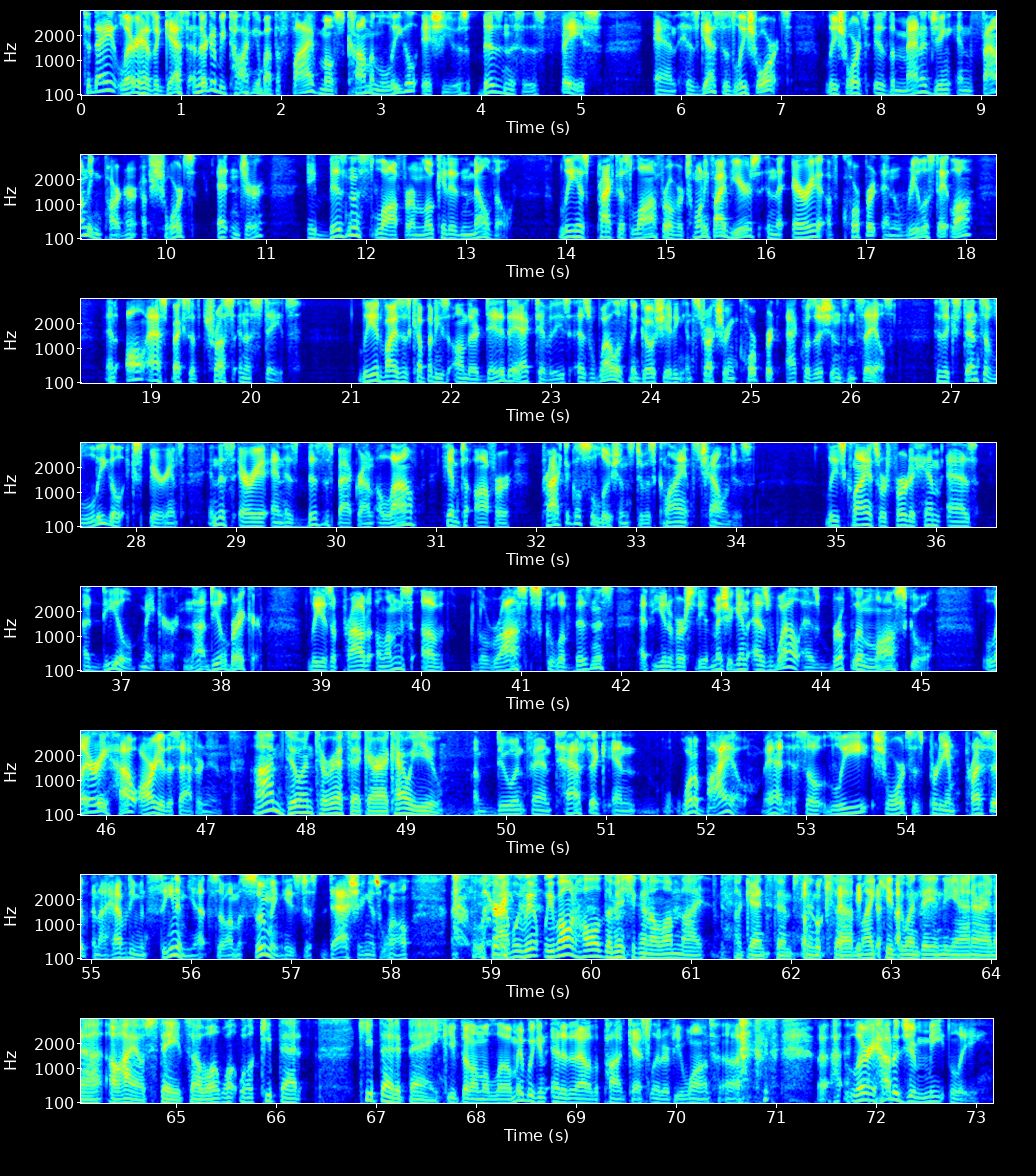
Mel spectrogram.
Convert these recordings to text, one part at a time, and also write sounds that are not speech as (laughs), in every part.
Today, Larry has a guest, and they're going to be talking about the five most common legal issues businesses face. And his guest is Lee Schwartz. Lee Schwartz is the managing and founding partner of Schwartz Ettinger, a business law firm located in Melville. Lee has practiced law for over 25 years in the area of corporate and real estate law and all aspects of trusts and estates. Lee advises companies on their day to day activities as well as negotiating and structuring corporate acquisitions and sales. His extensive legal experience in this area and his business background allow him to offer practical solutions to his clients' challenges. Lee's clients refer to him as a deal maker, not deal breaker. Lee is a proud alumnus of the Ross School of Business at the University of Michigan, as well as Brooklyn Law School. Larry, how are you this afternoon? I'm doing terrific, Eric. How are you? I'm doing fantastic. And what a bio, man. So Lee Schwartz is pretty impressive, and I haven't even seen him yet. So I'm assuming he's just dashing as well. (laughs) uh, we, we won't hold the Michigan alumni against him (laughs) since okay, uh, my kids went to Indiana and uh, Ohio State. So we'll, we'll, we'll, keep that. Keep that at bay. Keep that on the low. Maybe we can edit it out of the podcast later if you want. Uh, (laughs) uh, Larry, how did you meet Lee?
